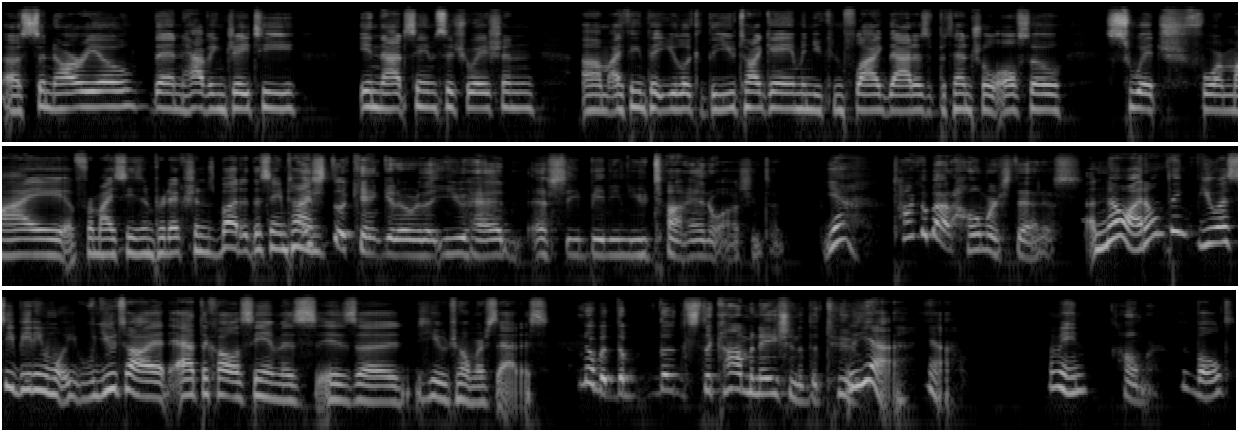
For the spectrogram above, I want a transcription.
uh, scenario than having JT in that same situation. Um, I think that you look at the Utah game and you can flag that as a potential also switch for my for my season predictions. But at the same time, I still can't get over that you had SC beating Utah and Washington. yeah. Talk about Homer status. Uh, No, I don't think USC beating Utah at, at the Coliseum is is a huge homer status. No, but the, the it's the combination of the two. Yeah, yeah. I mean, Homer. it's bold,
